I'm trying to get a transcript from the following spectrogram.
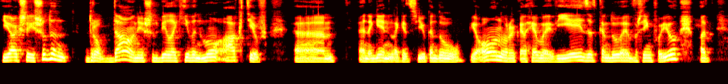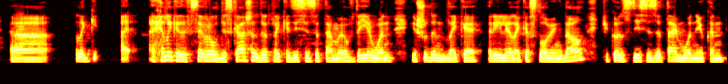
you actually shouldn't drop down. You should be like even more active. Um, and again like it's you can do your own or you can have a va that can do everything for you. But uh, like I, I had like a, several discussions that like this is the time of the year when you shouldn't like a, really like a slowing down because this is the time when you can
